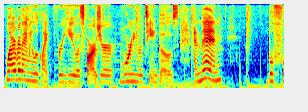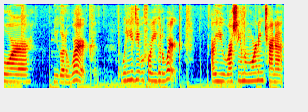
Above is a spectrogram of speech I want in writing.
whatever that may look like for you as far as your morning routine goes. And then before you go to work, what do you do before you go to work? Are you rushing in the morning trying to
